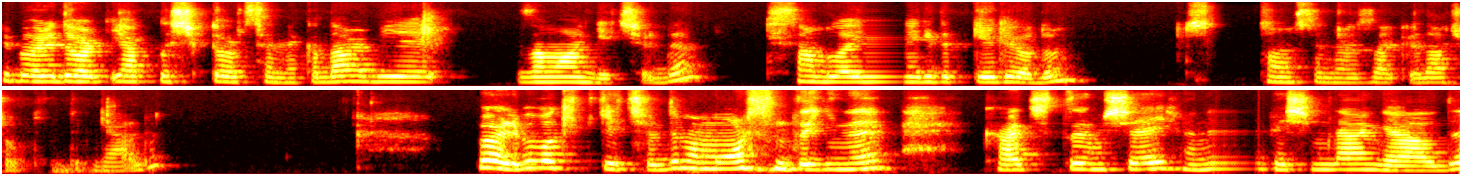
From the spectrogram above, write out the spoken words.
böyle dört, yaklaşık dört sene kadar bir zaman geçirdim. İstanbul'a yine gidip geliyordum. Son sene özellikle daha çok gittim geldim. böyle bir vakit geçirdim ama orada da yine kaçtığım şey hani peşimden geldi.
